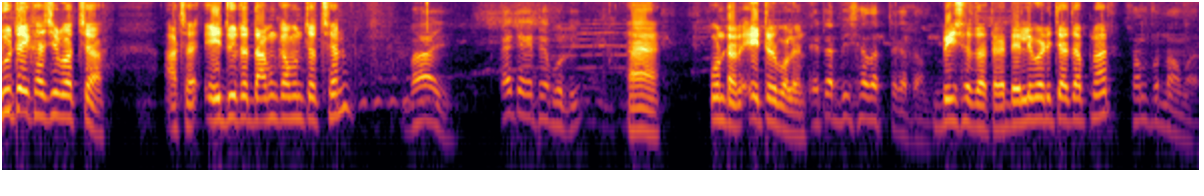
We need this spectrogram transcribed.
দুটাই খাসির বাচ্চা আচ্ছা এই দুইটার দাম কেমন চাচ্ছেন? ভাই কেটে কেটে বলি। হ্যাঁ কোনটার? এটার বলেন। এটা বিশ হাজার টাকা দাম। বিশ হাজার টাকা। ডেলিভারি চার্জ আপনার? সম্পূর্ণ আমার।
